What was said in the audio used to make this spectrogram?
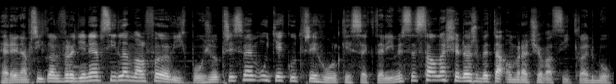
Harry například v rodinném sídle Malfoyových použil při svém útěku tři hůlky, se kterými se stal na šedořbeta omračovací kledbu.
